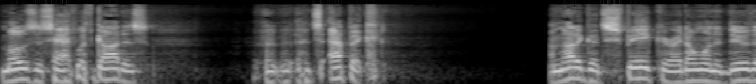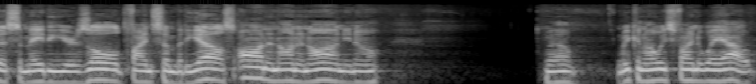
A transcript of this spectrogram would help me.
Moses had with God is uh, it's epic. I'm not a good speaker. I don't want to do this. I'm 80 years old. Find somebody else. On and on and on, you know. Well, we can always find a way out.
